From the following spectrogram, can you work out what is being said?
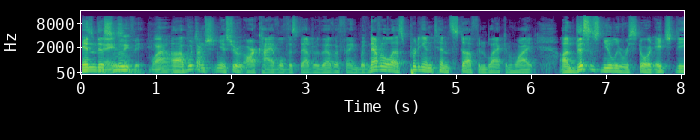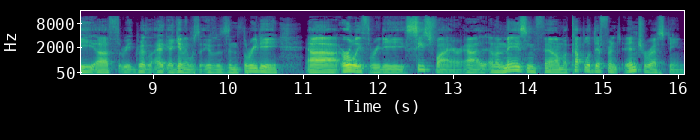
in this amazing. movie. Wow. Uh, which I'm you know, sure archival, this, that, or the other thing, but nevertheless, pretty intense stuff in black and white. Uh, this is newly restored HD uh, three. Again, it was it was in 3D, uh, early 3D. Ceasefire, uh, an amazing film. A couple of different interesting.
